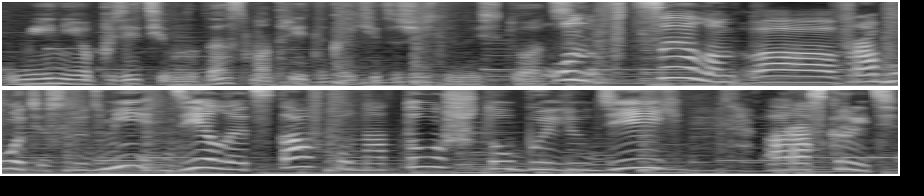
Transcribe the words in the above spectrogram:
Умение позитивно да, смотреть на какие-то жизненные ситуации. Он в целом а, в работе с людьми делает ставку на то, чтобы людей а, раскрыть,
